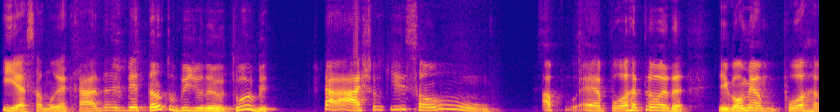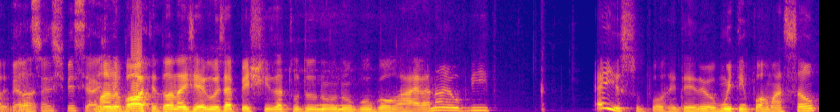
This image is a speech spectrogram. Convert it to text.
E essa molecada vê tanto vídeo no YouTube, já acham que são a, é, a porra toda. Igual minha. Porra. Operações especiais. Mano, volta, Dona Jerusa pesquisa tudo no, no Google lá. Ela, não, eu vi. É isso, porra, entendeu? Muita informação,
